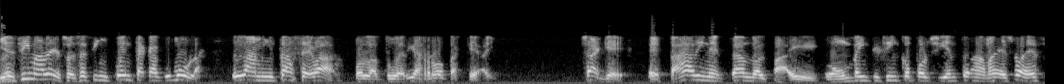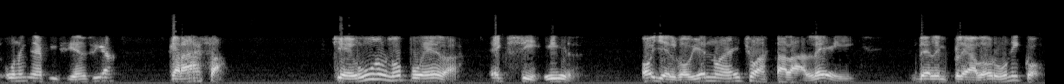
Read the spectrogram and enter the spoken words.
Y encima de eso, ese 50 que acumula, la mitad se va por las tuberías rotas que hay. O sea que estás alimentando al país con un 25% nada más, eso es una ineficiencia grasa que uno no pueda exigir. Oye, el gobierno ha hecho hasta la ley del empleador único.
